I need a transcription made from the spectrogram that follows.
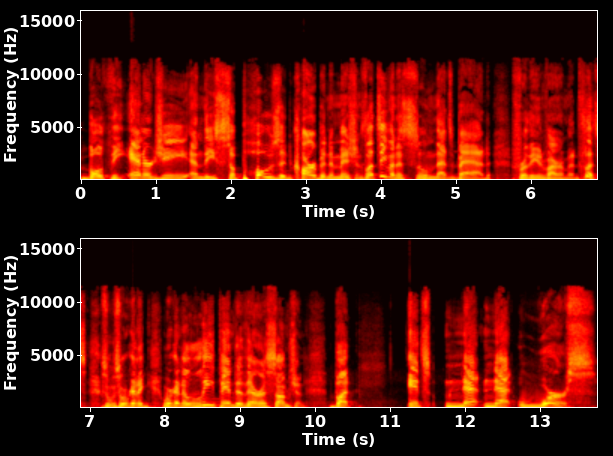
both the energy and the supposed carbon emissions. Let's even assume that's bad for the environment. Let's so we're going to we're going to leap into their assumption. But it's net net worse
